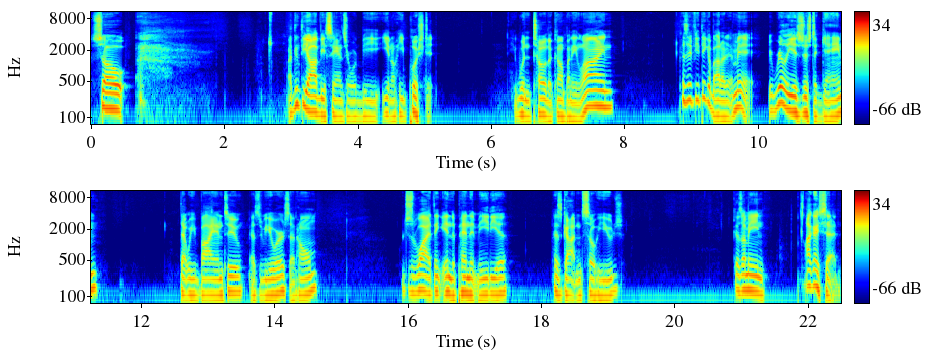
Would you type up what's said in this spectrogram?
So I think the obvious answer would be, you know, he pushed it. He wouldn't toe the company line. Because if you think about it, I mean, it, it really is just a game that we buy into as viewers at home, which is why I think independent media has gotten so huge. Because, I mean, like I said,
